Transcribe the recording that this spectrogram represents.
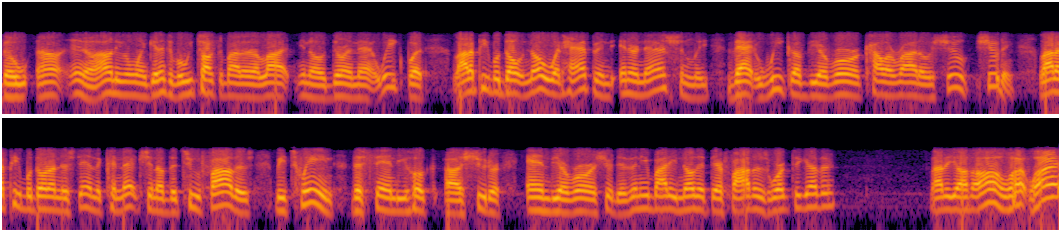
the uh, you know I don't even want to get into, it, but we talked about it a lot, you know, during that week. But a lot of people don't know what happened internationally that week of the Aurora, Colorado shoot, shooting. A lot of people don't understand the connection of the two fathers between the Sandy Hook uh, shooter and the Aurora shooter. Does anybody know that their fathers worked together? A lot of y'all thought, oh, what, what,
